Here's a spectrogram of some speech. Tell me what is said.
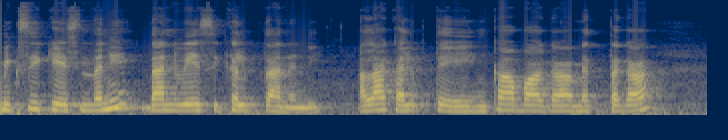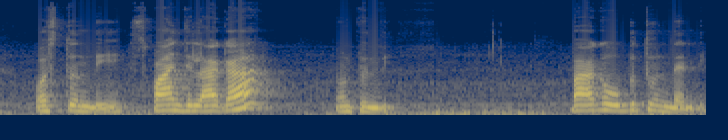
మిక్సీకి వేసిందని దాన్ని వేసి కలుపుతానండి. అలా కలిపితే ఇంకా బాగా మెత్తగా వస్తుంది. స్పాంజ్ లాగా ఉంటుంది. బాగా ఉబ్బుతుందండి.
